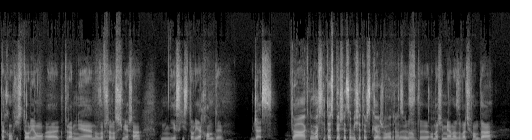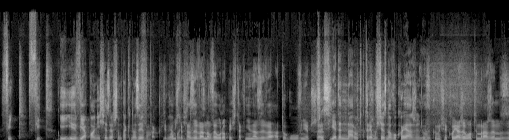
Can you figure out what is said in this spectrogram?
Taką historią, e, która mnie no, zawsze rozśmiesza, m, jest historia Hondy Jazz. Tak, no właśnie to jest pierwsze, co mi się też skojarzyło od razu, no. jest, e, ona się miała nazywać Honda Fit. Fit. I, I w Japonii się zresztą tak nazywa. Tak, w Japonii się tak nazywa, no w Europie się tak nie nazywa, a to głównie przez... Przez jeden naród, któremu się znowu kojarzy, no. Tylko mi się kojarzyło tym razem z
